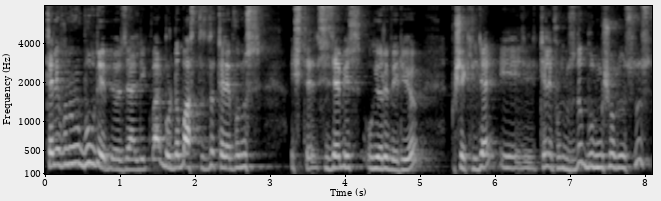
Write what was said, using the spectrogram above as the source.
Telefonumu bul diye bir özellik var. Burada bastığınızda telefonunuz işte size bir uyarı veriyor. Bu şekilde e, telefonunuzda bulmuş oluyorsunuz.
